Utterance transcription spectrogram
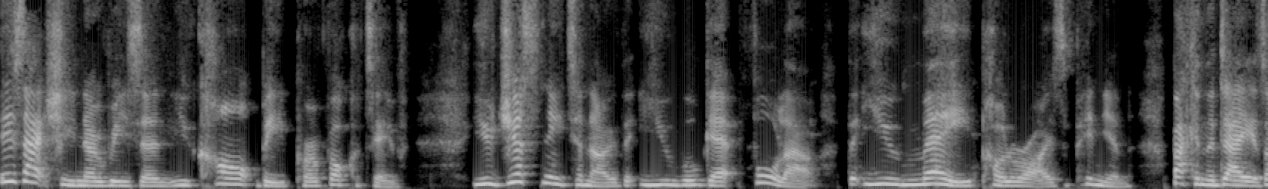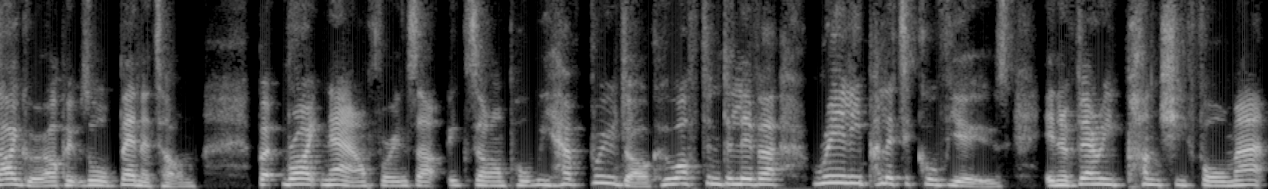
is actually no reason you can't be provocative. You just need to know that you will get fallout, that you may polarize opinion. Back in the day, as I grew up, it was all Benetton. But right now, for example, we have Brewdog, who often deliver really political views in a very punchy format.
